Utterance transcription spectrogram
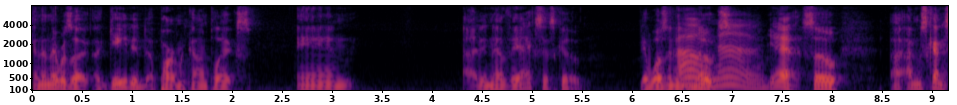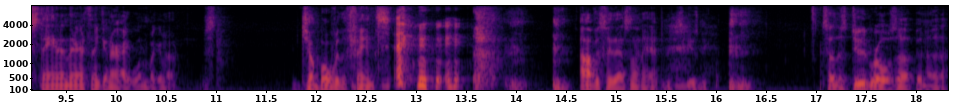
and then there was a, a gated apartment complex, and I didn't have the access code. It wasn't in the Oh, notes. no. Yeah, so I, I'm just kind of standing there thinking, all right, what am I gonna just jump over the fence? Obviously, that's not happening. Excuse me. so this dude rolls up in a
